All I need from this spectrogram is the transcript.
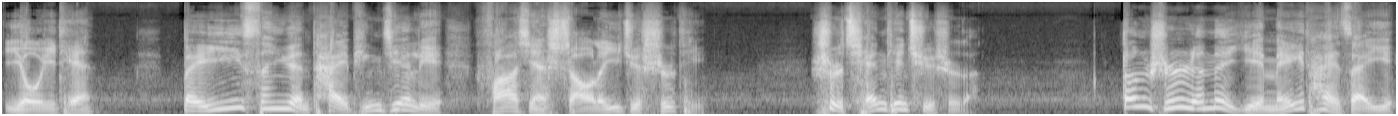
有一天，北医三院太平间里发现少了一具尸体，是前天去世的。当时人们也没太在意，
